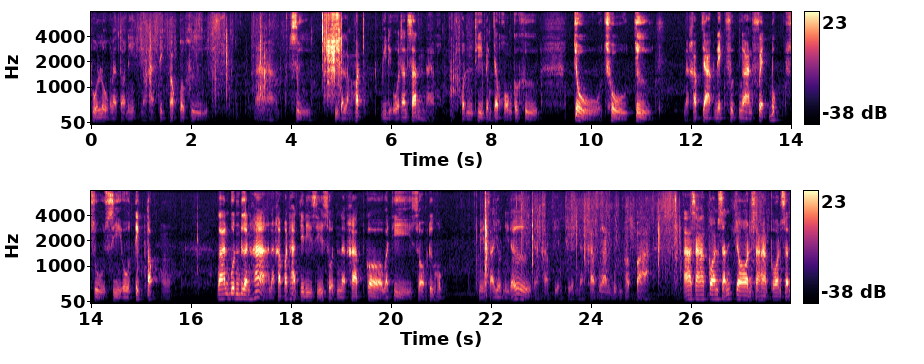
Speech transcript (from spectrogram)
ทั่วโลกแล้วตอนนี้นะฮะ t ิ k t o k ก็คืออสื่อที่กำลังฮอต วิดีโอสั้นๆนะครับ คนที่เป็นเจ้าของก็คือ โจโชจือนะครับ จากเด็กฝึกงาน Facebook สู่ CEO TikTok งานบุญเดือน 5 นะครับ พระธาตุเจดีย์ศรีสนนะครับ ก็วันที่2ถึง6เมษายนนี้เด้อนะครับเรียนเชิญนะครับ งานบุญพระป่าอาสหกรณ์สัญจร สหกรณ์สัญ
